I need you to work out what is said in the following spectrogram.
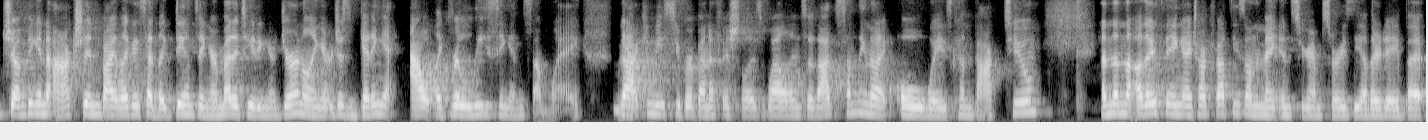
jumping into action by like i said like dancing or meditating or journaling or just getting it out like releasing in some way. That can be super beneficial as well. And so that's something that i always come back to. And then the other thing i talked about these on my instagram stories the other day but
